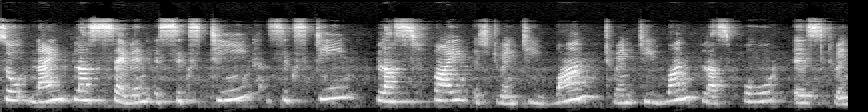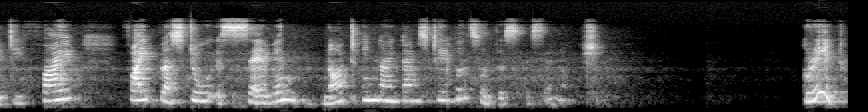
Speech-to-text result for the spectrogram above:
So 9 plus 7 is 16. 16 plus 5 is 21. 21 plus 4 is 25. 5 plus 2 is 7. Not in 9 times table. So this is an option. Great.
